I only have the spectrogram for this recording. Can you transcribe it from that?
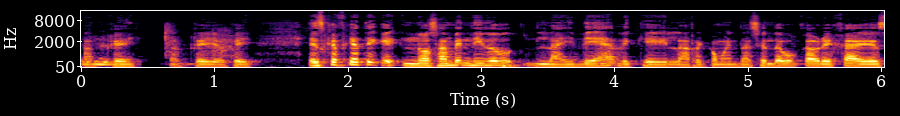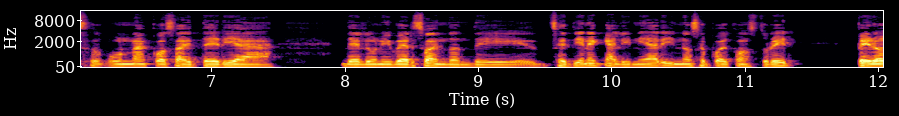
Ok, ok, ok. Es que fíjate que nos han vendido la idea de que la recomendación de boca a oreja es una cosa etérea del universo en donde se tiene que alinear y no se puede construir, pero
